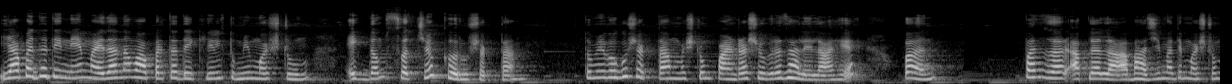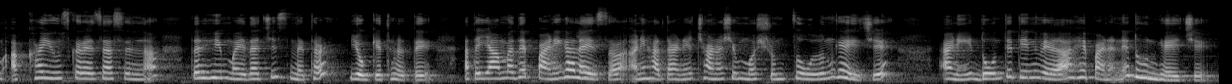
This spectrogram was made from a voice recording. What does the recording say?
या पद्धतीने मैदा न वापरता देखील तुम्ही मशरूम एकदम स्वच्छ करू शकता. तुम्ही बघू शकता मशरूम पांढरा शुभ्र झालेला आहे. पण पण जर आपल्याला भाजीमध्ये मशरूम अख्खा यूज करायचा असेल ना तर ही मैदाचीच मेथड योग्य ठरते. आता यामध्ये पाणी घालायचं आणि हाताने छान असे मशरूम चोळून घ्यायचे आणि दोन ते तीन वेळा हे पाण्याने धुवून घ्यायचे.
